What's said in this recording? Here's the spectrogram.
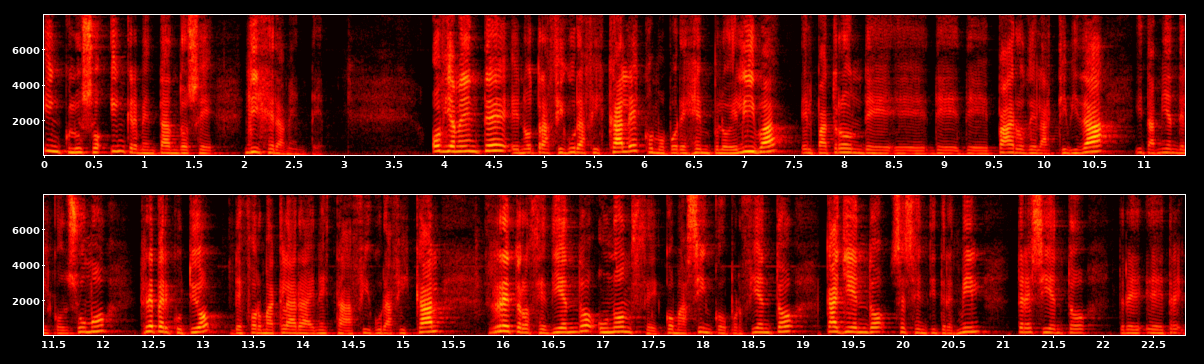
incluso incrementándose ligeramente. Obviamente, en otras figuras fiscales, como por ejemplo el IVA, el patrón eh, de paro de la actividad y también del consumo, repercutió de forma clara en esta figura fiscal, retrocediendo un 11,5%, cayendo 63.300 eh,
